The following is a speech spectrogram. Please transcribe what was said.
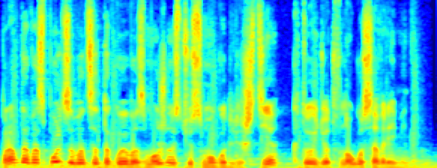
Правда, воспользоваться такой возможностью смогут лишь те, кто идет в ногу со временем.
